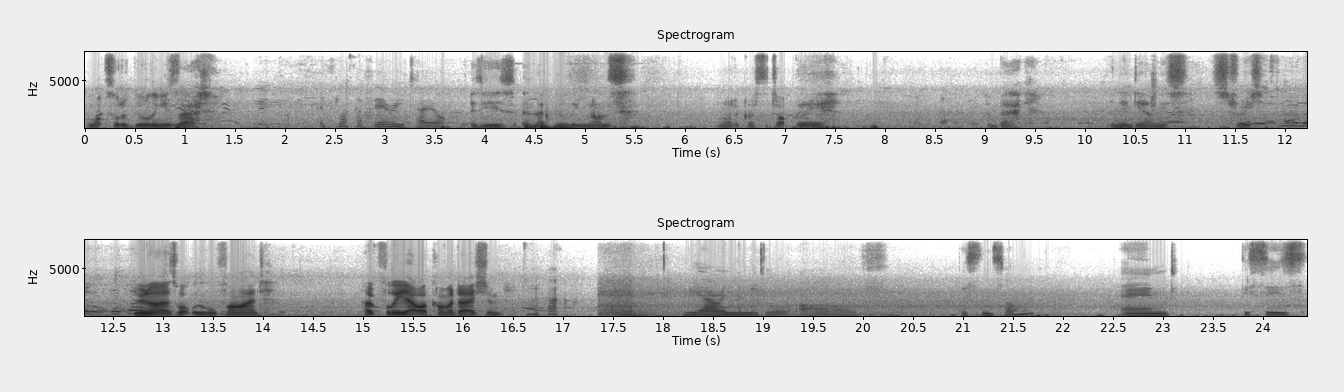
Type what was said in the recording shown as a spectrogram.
What sort of building is that? It's like a fairy tale. It is, and that building runs right across the top there and back and then down this street. Who knows what we will find? Hopefully, our accommodation. We are in the middle of Besançon, and this is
